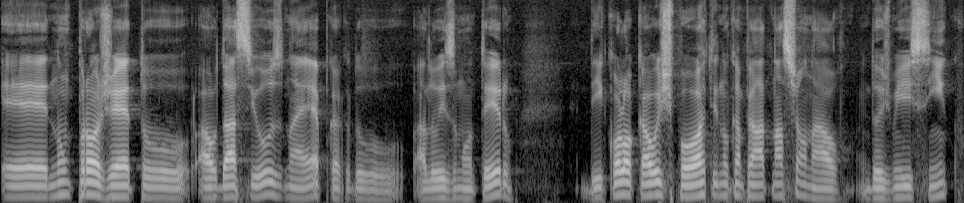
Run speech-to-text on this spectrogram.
é, num projeto audacioso na época do Aloysio Monteiro, de colocar o esporte no campeonato nacional em 2005.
